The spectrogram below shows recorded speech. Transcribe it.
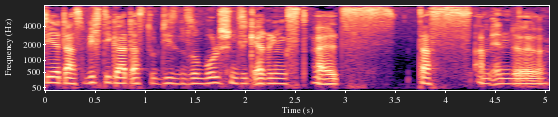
dir das wichtiger, dass du diesen symbolischen Sieg erringst, als das am Ende.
